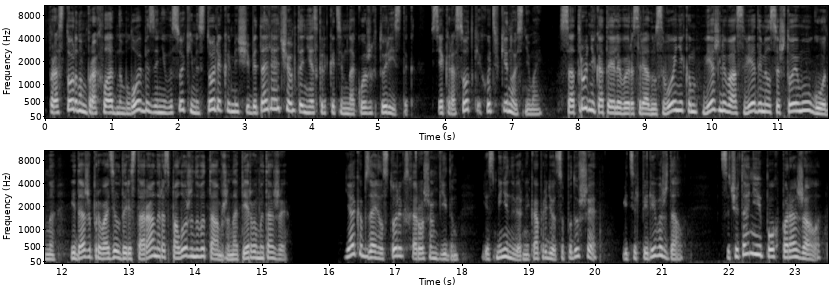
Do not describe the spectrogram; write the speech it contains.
В просторном прохладном лобби за невысокими столиками щебетали о чем-то несколько темнокожих туристок. Все красотки, хоть в кино снимай. Сотрудник отеля вырос рядом с войником, вежливо осведомился, что ему угодно, и даже проводил до ресторана, расположенного там же, на первом этаже. Якоб занял столик с хорошим видом. Ясмине наверняка придется по душе. И терпеливо ждал. Сочетание эпох поражало –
